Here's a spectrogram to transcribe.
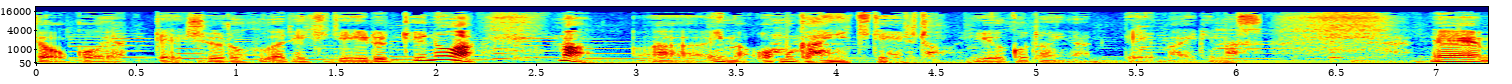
今日こうやって収録ができているっていうのは、まあ、今お迎えに来ているということになってまいります。で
